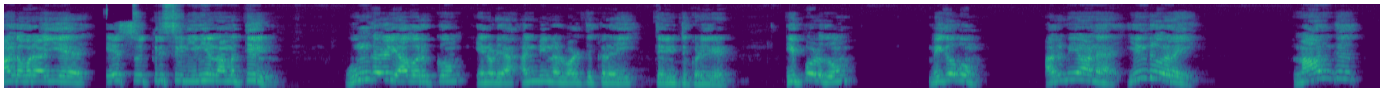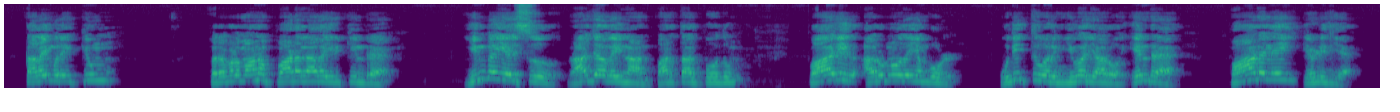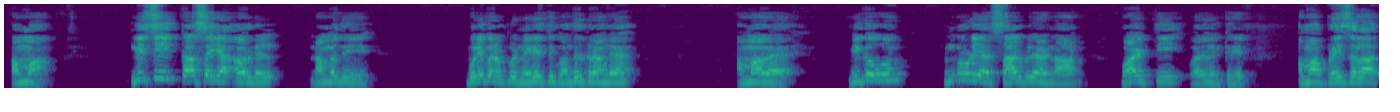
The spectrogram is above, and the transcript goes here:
ஆண்டவராகிய இயேசு கிறிஸ்துவின் இனிய நாமத்தில் உங்கள் யாவருக்கும் என்னுடைய அன்பின் நல்வாழ்த்துக்களை தெரிவித்துக் கொள்கிறேன். இப்பொழுதும் மிகவும் அருமையான இன்று வரை நான்கு தலைமுறைக்கும் பிரபலமான பாடலாக இருக்கின்ற இன்ப இயேசு ராஜாவை நான் பார்த்தால் போதும் பாரீர் அருணோதயம் போல் உதித்து வரும் இவர் யாரோ என்ற பாடலை எழுதிய அம்மா லிசி தாசையா அவர்கள் நமது ஒளிபரப்பு நிலையத்துக்கு வந்திருக்கிறாங்க. அம்மாவை மிகவும் உங்களுடைய சார்பில் நான் வாழ்த்தி வரவேற்கிறேன். அம்மா பிரைசலா.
